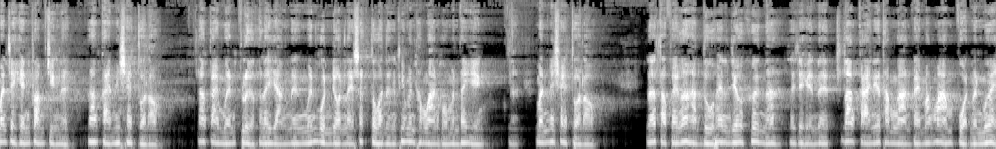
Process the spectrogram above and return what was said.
มันจะเห็นความจริงเลยร่างกายไม่ใช่ตัวเรา ร่างกายเหมือนเปลือกอะไรอย่างหนึ่งเหมือนหุ่นยนต์อะไรสักตัวหนึ่งที่มันทำงานของมันได้เองนะมันไม่ใช่ตัวเรา แล้วต่อไปก็หัดดูให้มันเยอะขึ้นนะเราจะเห็นเลยร่างกายนี้ทำงานไปมากๆมันปวดมันเมื่อย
